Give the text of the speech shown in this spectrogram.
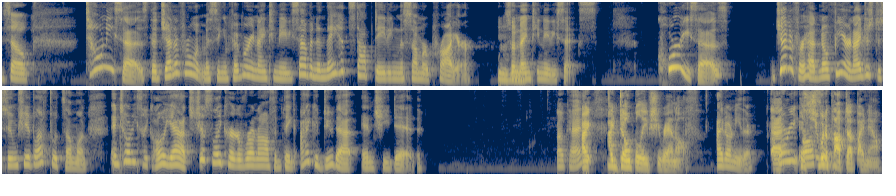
So Tony says that Jennifer went missing in February 1987 and they had stopped dating the summer prior. So Mhm. 1986. Corey says Jennifer had no fear and I just assumed she had left with someone. And Tony's like, oh yeah, it's just like her to run off and think I could do that. And she did. Okay. I, I don't believe she ran off. I don't either. That Corey because she would have popped up by now.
